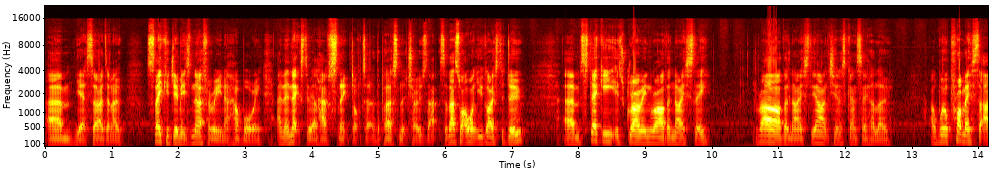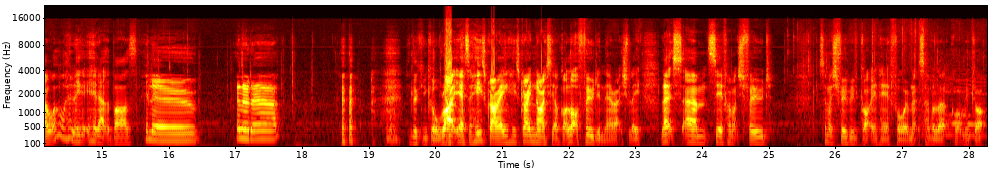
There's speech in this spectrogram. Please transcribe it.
um, yeah, so I don't know. Snake and Jimmy's Nerf Arena, how boring. And then next to it, I'll have Snake Doctor, the person that chose that. So that's what I want you guys to do. Um, Steggy is growing rather nicely. Rather nicely, aren't you? Let's go and say hello. I will promise that I will... Oh, hello, get your head out the bars. Hello. Hello there. looking cool. Right, yeah, so he's growing. He's growing nicely. I've got a lot of food in there, actually. Let's um, see if how much food... So much food we've got in here for him. Let's have a look. What we got?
